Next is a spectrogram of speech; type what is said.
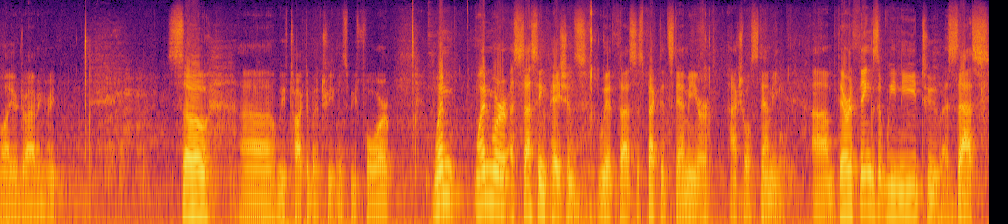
while you're driving, right? So uh, we've talked about treatments before. When, when we're assessing patients with uh, suspected STEMI or actual STEMI, um, there are things that we need to assess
